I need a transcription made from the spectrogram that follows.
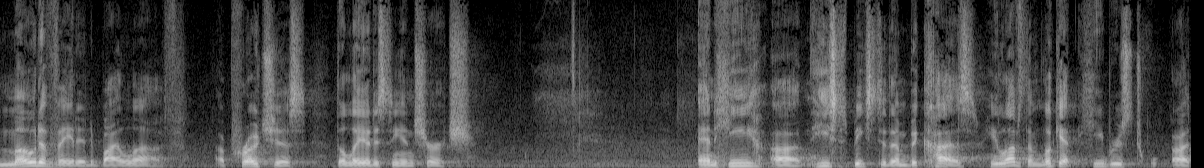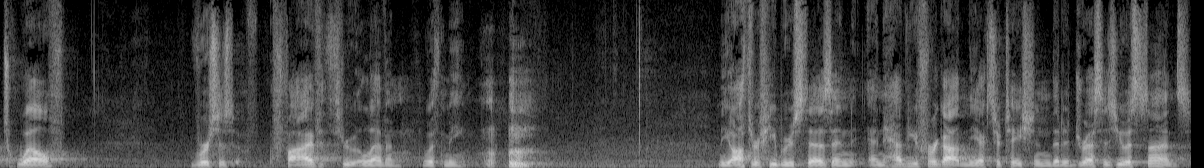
motivated by love, approaches the Laodicean church. And he, uh, he speaks to them because he loves them. Look at Hebrews uh, 12, verses 5 through 11 with me. The author of Hebrews says, and, and have you forgotten the exhortation that addresses you as sons?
